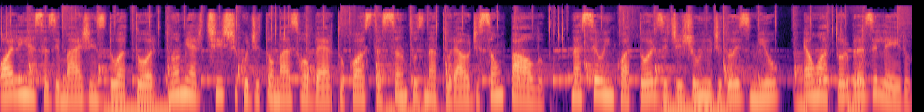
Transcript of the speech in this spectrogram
Olhem essas imagens do ator, nome artístico de Tomás Roberto Costa Santos, natural de São Paulo. Nasceu em 14 de junho de 2000. É um ator brasileiro.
